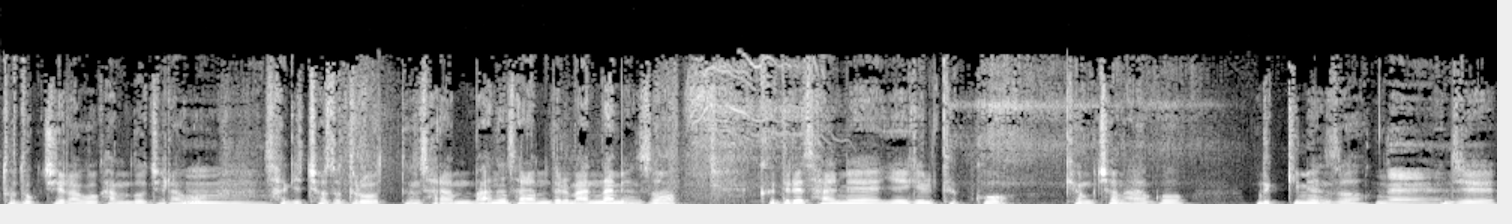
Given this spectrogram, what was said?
도둑질하고 강도질하고 음. 사기쳐서 들어왔던 사람 많은 사람들을 만나면서 그들의 삶의 얘기를 듣고 경청하고 느끼면서 네. 이제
